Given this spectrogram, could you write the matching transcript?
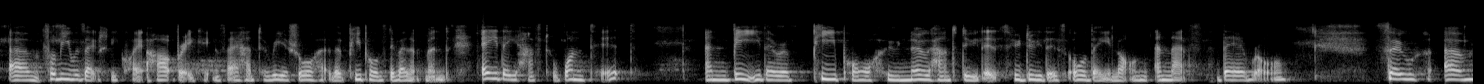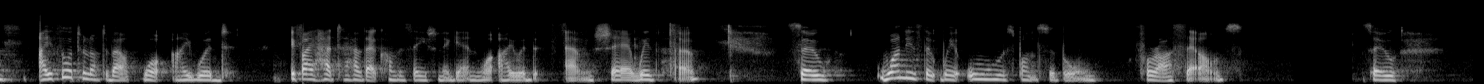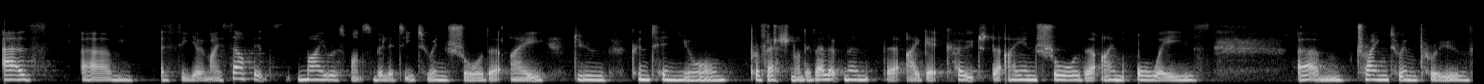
um, for me was actually quite heartbreaking. So I had to reassure her that people's development, A, they have to want it, and B, there are people who know how to do this, who do this all day long, and that's their role. So um, I thought a lot about what I would, if I had to have that conversation again, what I would um, share with her. So, one is that we're all responsible for ourselves. So, as um, CEO myself, it's my responsibility to ensure that I do continual professional development, that I get coached, that I ensure that I'm always um, trying to improve,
